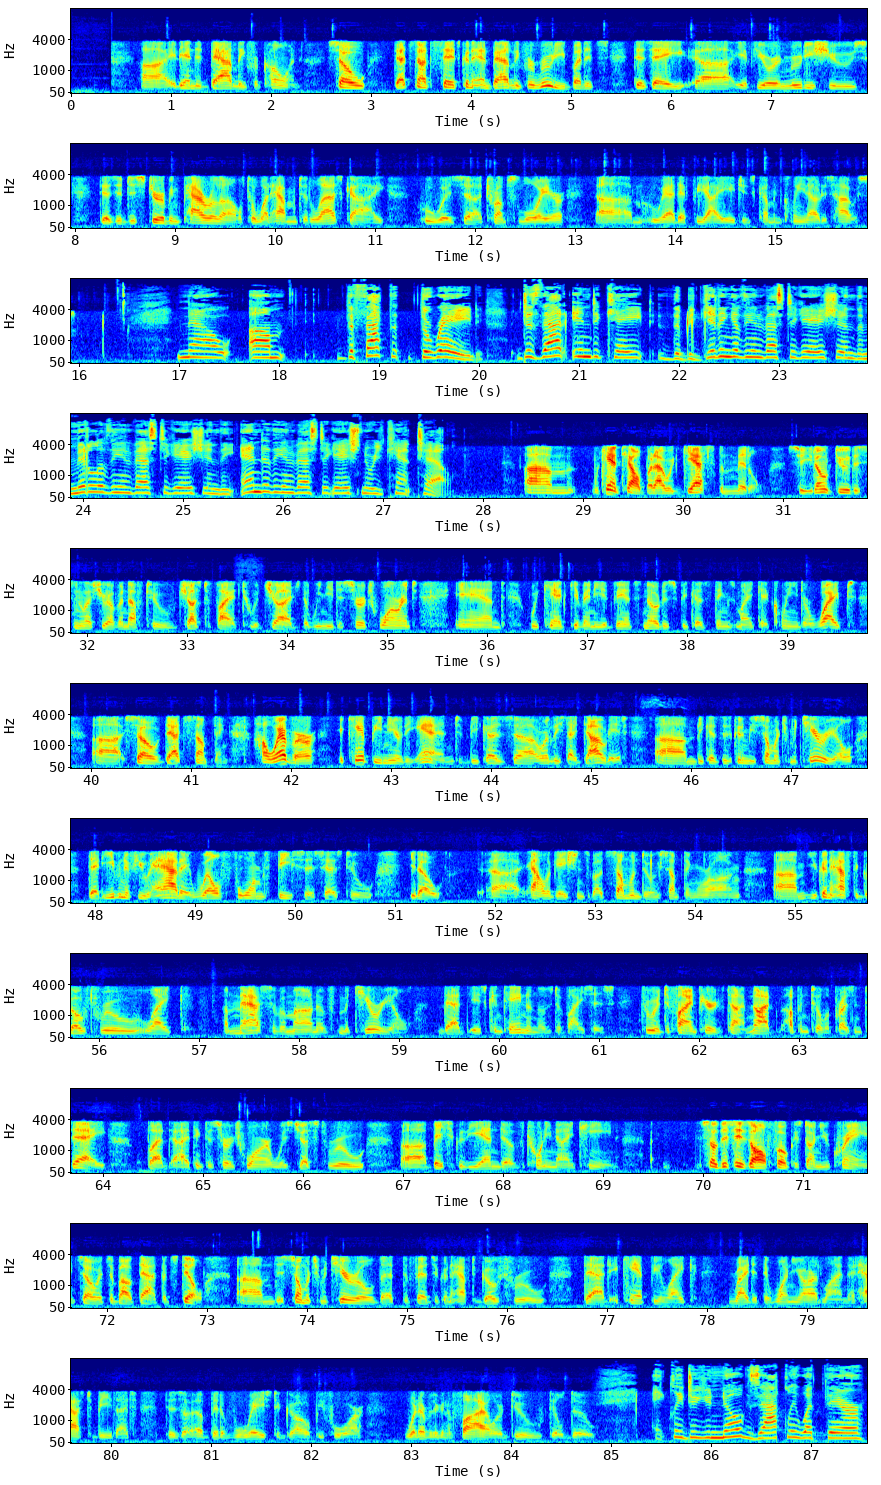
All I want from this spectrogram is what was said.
Uh, it ended badly for Cohen. So that's not to say it's going to end badly for Rudy, but it's there's a uh, if you're in Rudy's shoes, there's a disturbing parallel to what happened to the last guy who was uh, Trump's lawyer, um, who had FBI agents come and clean out his house. Now, um, the fact that the raid does that indicate the beginning of the investigation, the middle of the investigation, the end of the investigation, or you can't tell? Um, we can't tell, but I would guess the middle. So you don't do this unless you have enough to justify it to a judge that we need a search warrant and we can't give any advance notice because things might get cleaned or wiped. Uh, so that's something. However, it can't be near the end because, uh, or at least I doubt it, um, because there's going to be so much material that even if you had a well-formed thesis as to, you know, uh, allegations about someone doing something wrong, um, you're going to have to go through like a massive amount of material that is contained in those devices through a defined period of time, not up until the present day, but I think the search warrant was just through uh, basically the end of 2019. So this is all focused on Ukraine, so it's about that. But still, um, there's so much material that the feds are going to have to go through that it can't be like right at the one yard line. It has to be that there's a, a bit of ways to go before whatever they're going to file or do, they'll do. Akley, do you know exactly what they're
